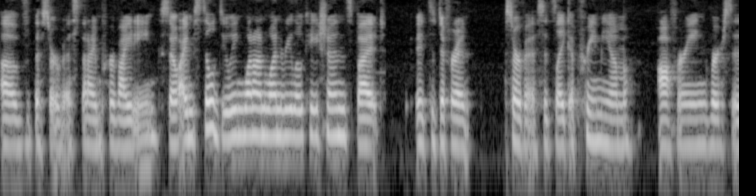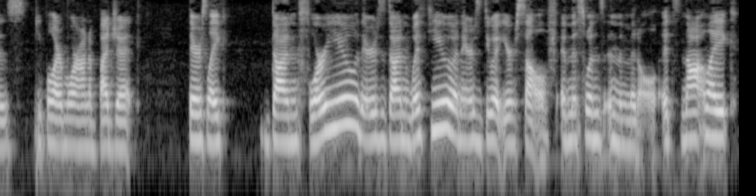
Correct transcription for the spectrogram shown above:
of the service that I'm providing. So I'm still doing one on one relocations, but it's a different service. It's like a premium offering versus people are more on a budget. There's like done for you, there's done with you, and there's do it yourself. And this one's in the middle. It's not like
